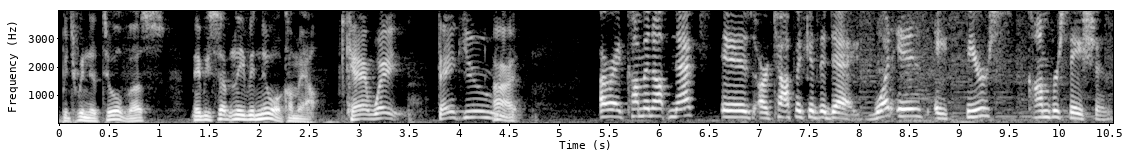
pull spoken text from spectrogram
between the two of us, maybe something even new will come out. Can't wait. Thank you. All right. All right, coming up next is our topic of the day. What is a fierce conversation?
